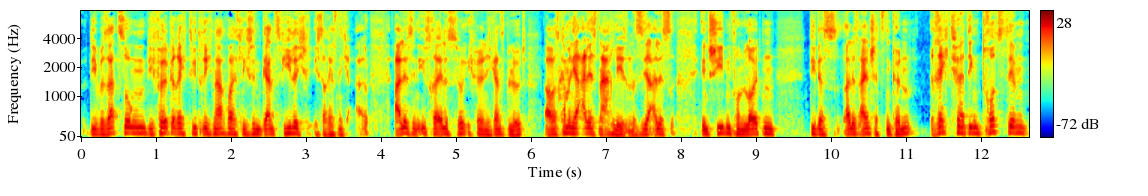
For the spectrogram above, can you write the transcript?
Die Besatzungen, die völkerrechtswidrig nachweislich sind, ganz viele. Ich, ich sage jetzt nicht all- alles in Israel ist wirklich, ich bin ja nicht ganz blöd, aber das kann man ja alles nachlesen. Das ist ja alles entschieden von Leuten, die das alles einschätzen können. Rechtfertigen trotzdem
